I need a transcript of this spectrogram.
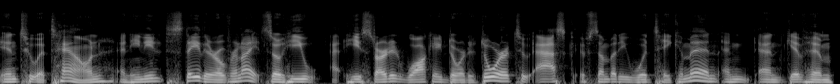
into a town and he needed to stay there overnight. So he he started walking door to door to ask if somebody would take him in and, and give him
